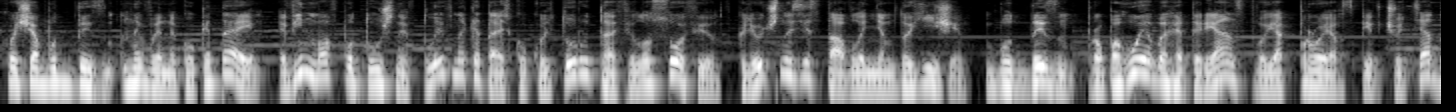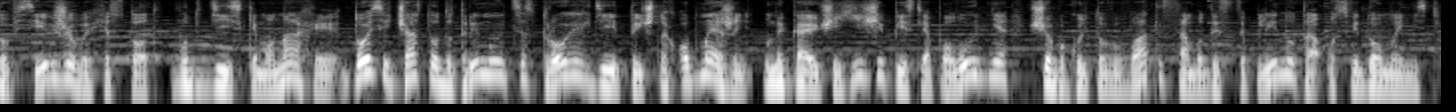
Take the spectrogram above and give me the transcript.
Хоча буддизм не виник у Китаї, він мав потужний вплив на китайську культуру та філософію, включно зі ставленням до їжі. Буддизм пропагує вегетаріанство як прояв співчуття до всіх живих істот. Буддійські монахи досі часто дотримуються строгих дієтичних обмежень, уникаючи їжі після полудня, щоб культивувати самодисципліну та усвідомленість.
